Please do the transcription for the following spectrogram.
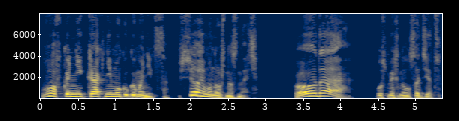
Вовка никак не мог угомониться. Все ему нужно знать. «Куда?» — усмехнулся дед.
